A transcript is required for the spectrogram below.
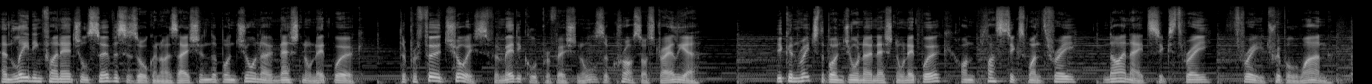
and leading financial services organisation the Bongiorno National Network, the preferred choice for medical professionals across Australia. You can reach the Bongiorno National Network on plus 613 9863 3111.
